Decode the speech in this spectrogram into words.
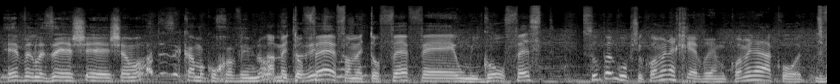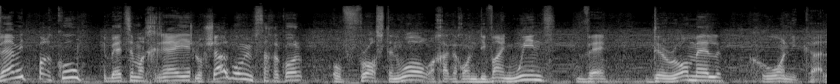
מעבר לזה יש אה, שם עוד איזה כמה כוכבים, לא? המתופף, המתופף אה, הוא מ Gorefest, supergroup של כל מיני חבר'ה, מכל מיני להקות, והם התפרקו בעצם אחרי שלושה אלבומים סך הכל, of Frost and War, אחר כך on Divine Winds ו-The Rommel Chronicle.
